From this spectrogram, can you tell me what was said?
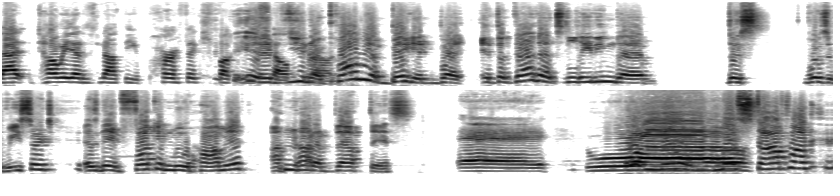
that tell me that it's not the perfect fucking stealth You know, call me a bigot, but if the guy that's leading the this what is it research is named fucking Muhammad, I'm not about this. Hey, No, wow. Mustafa,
